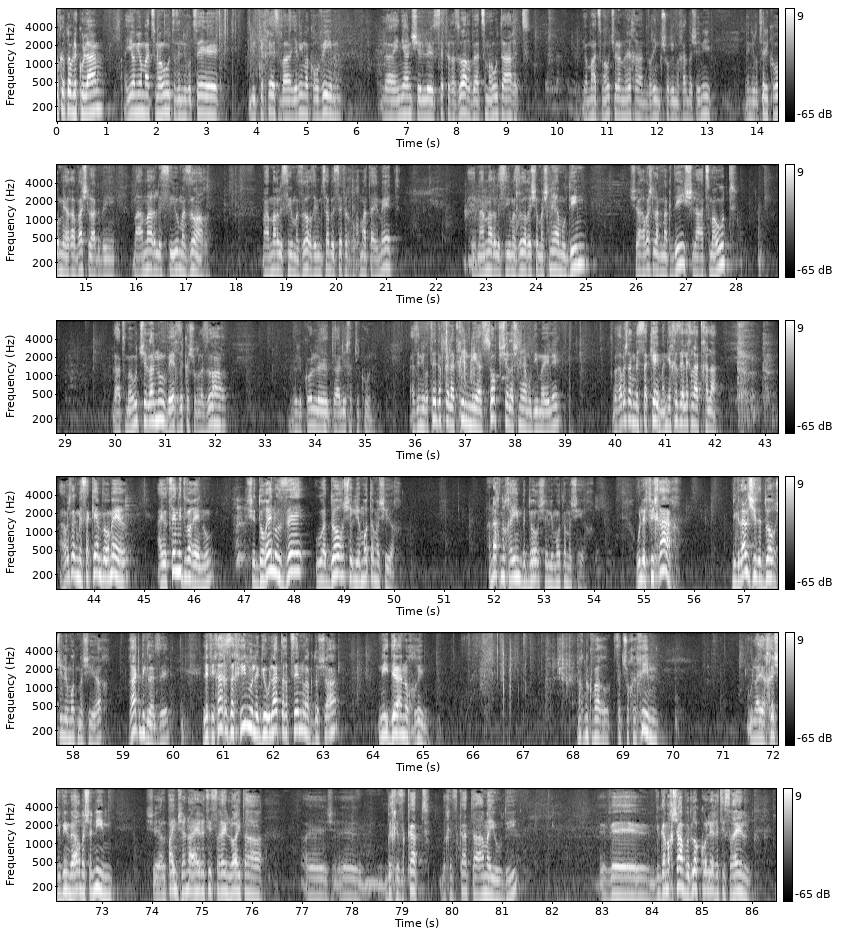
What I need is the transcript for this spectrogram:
בוקר טוב לכולם. היום יום העצמאות, אז אני רוצה להתייחס בימים הקרובים לעניין של ספר הזוהר ועצמאות הארץ. יום העצמאות שלנו, איך הדברים קשורים אחד בשני, ואני רוצה לקרוא מהרב אשלג במאמר לסיום הזוהר. מאמר לסיום הזוהר, זה נמצא בספר חוכמת האמת. מאמר לסיום הזוהר, יש שם שני עמודים שהרב אשלג מקדיש לעצמאות. לעצמאות שלנו ואיך זה קשור לזוהר ולכל uh, תהליך התיקון. אז אני רוצה דווקא להתחיל מהסוף של השני העמודים האלה, והרב אשלג מסכם, אני אחרי זה אלך להתחלה. הרב אשלג מסכם ואומר, היוצא מדברנו, שדורנו זה הוא הדור של ימות המשיח. אנחנו חיים בדור של ימות המשיח. ולפיכך, בגלל שזה דור של ימות משיח, רק בגלל זה, לפיכך זכינו לגאולת ארצנו הקדושה מידי הנוכרים. אנחנו כבר קצת שוכחים, אולי אחרי 74 שנים, שאלפיים שנה ארץ ישראל לא הייתה אה, בחזקת, בחזקת העם היהודי, ו, וגם עכשיו עוד לא כל ארץ ישראל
